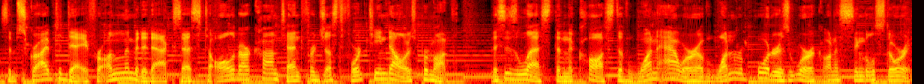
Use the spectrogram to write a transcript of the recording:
Subscribe today for unlimited access to all of our content for just $14 per month. This is less than the cost of one hour of one reporter's work on a single story.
